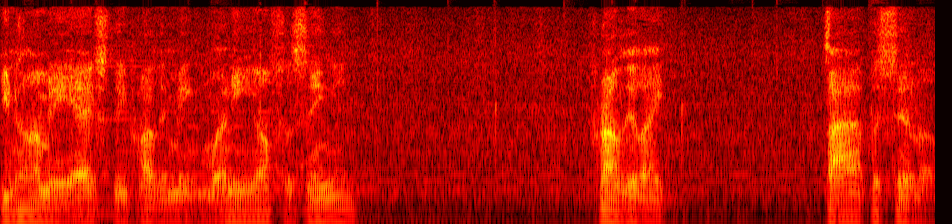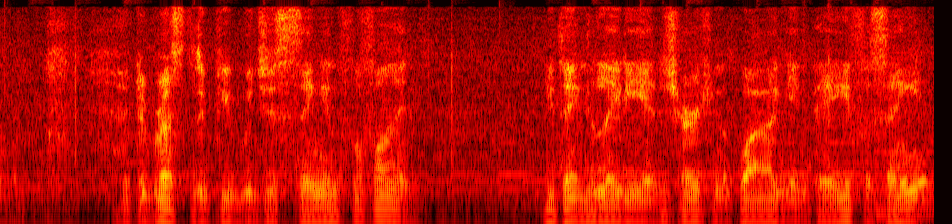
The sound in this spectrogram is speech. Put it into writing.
You know how many actually probably make money off of singing? Probably like 5% of them. The rest of the people just singing for fun. You think the lady at the church in the choir getting paid for singing?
